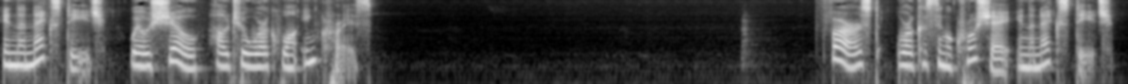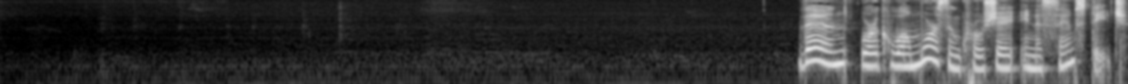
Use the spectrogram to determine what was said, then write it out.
In the next stitch, we'll show how to work one increase. First, work a single crochet in the next stitch. Then work one more single crochet in the same stitch.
